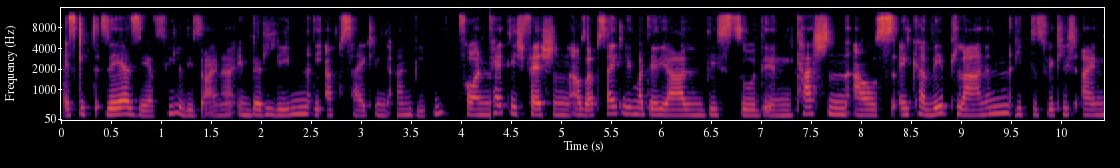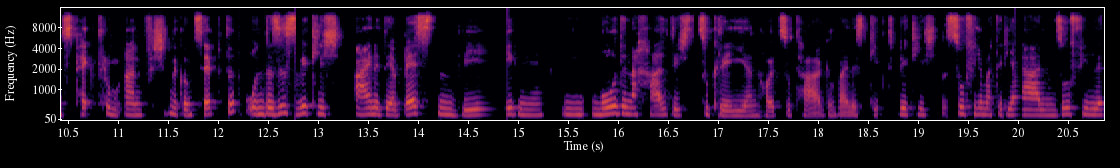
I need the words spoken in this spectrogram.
Es gibt sehr, sehr viele Designer in Berlin, die Upcycling anbieten. Von Fetish Fashion, also Upcycling-Materialien bis zu den Taschen aus LKW-Planen gibt es wirklich ein Spektrum an verschiedenen Konzepten. Und das ist wirklich eine der besten Wegen, Mode nachhaltig zu kreieren heutzutage, weil es gibt wirklich so viele Materialien, so viele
